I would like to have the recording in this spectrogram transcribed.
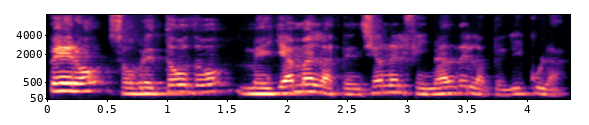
Pero sobre todo me llama la atención el final de la película.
